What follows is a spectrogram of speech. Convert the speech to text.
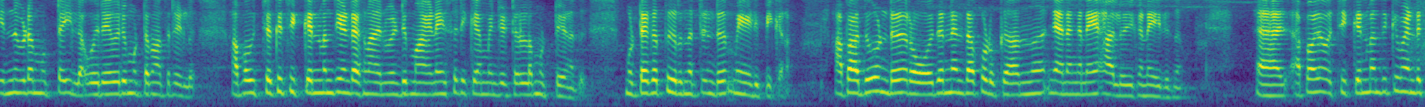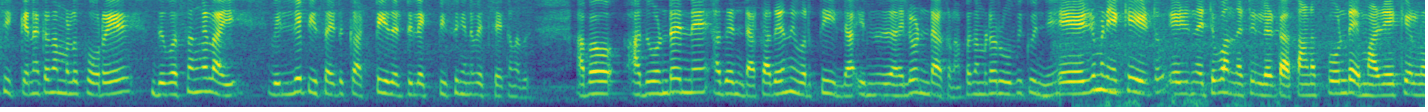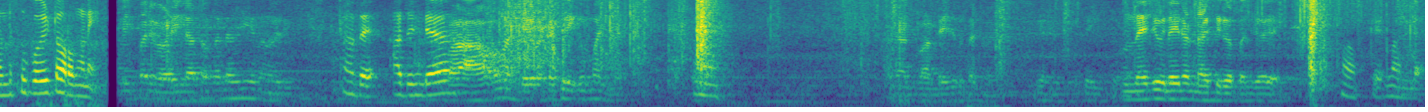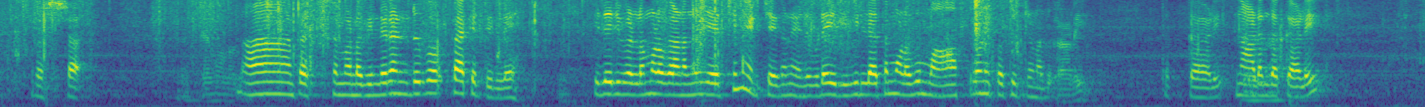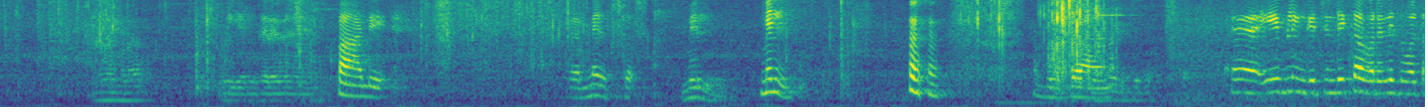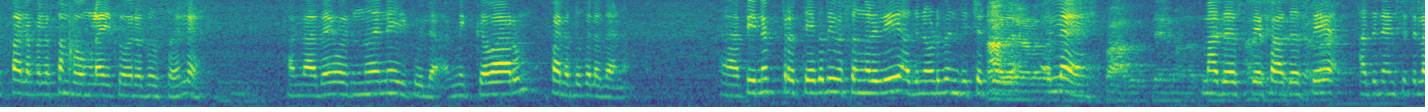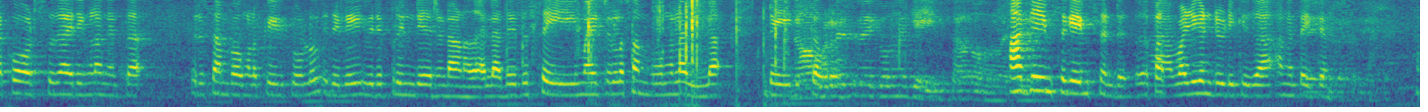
ഇന്നിവിടെ മുട്ടയില്ല. ഒരേ ഒരു മുട്ട മാത്രമേ ഉള്ളൂ. അപ്പോൾ ഉച്ചയ്ക്ക് ചിക്കൻ മന്തി ഉണ്ടാക്കണം. അതിന് വേണ്ടി മയണൈസ് അടിക്കാൻ വേണ്ടിയിട്ടുള്ള മുട്ടയാണത്. മുട്ടയൊക്കെ തീർന്നിട്ടുണ്ട് മേടിപ്പിക്കണം. അപ്പോൾ അതുകൊണ്ട് റോജൻ എന്താ കൊടുക്കുക എന്ന് ഞാനങ്ങനെ ആലോചിക്കണമായിരുന്നു അപ്പോൾ ചിക്കൻ മന്തിക്ക് വേണ്ട ചിക്കനൊക്കെ നമ്മൾ കുറേ ദിവസങ്ങളായി വലിയ പീസായിട്ട് കട്ട് ചെയ്തിട്ട് ലെഗ് പീസ് ഇങ്ങനെ വെച്ചേക്കണത്. അപ്പോൾ അതുകൊണ്ട് തന്നെ അത് ഉണ്ടാക്കാതെ നിവൃത്തിയില്ല. ഇന്ന് ഏതായാലും ഉണ്ടാക്കണം. അപ്പോൾ നമ്മുടെ റൂബി കുഞ്ഞ് ഏഴ് മണിയൊക്കെ ആയിട്ട് എഴുന്നേറ്റ് വന്നിട്ടില്ല കേട്ടോ. തണുപ്പ് കൊണ്ടേ മഴയൊക്കെ ഉള്ളതുകൊണ്ട് സുഖമായിട്ട് ഉറങ്ങണേ. അതെ അതിന്റെ ഒന്നേ ജൂലൈ രണ്ടായിരത്തി വരെ. ഓക്കെ നല്ല ഫ്രഷാണ്. ആ പച്ചമുളകിന്റെ രണ്ട് പാക്കറ്റ് ഇല്ലേ? ഇത് വെള്ളമുളകാണെന്ന് വിചാരിച്ച് മേടിച്ചേക്കണേ ഇവിടെ എരിവില്ലാത്ത മുളക് മാത്രമാണ് ഇപ്പോൾ കിട്ടണത്. തക്കാളി. നാടൻ തക്കാളി. പാൽ. മിൽക്ക്. മിൽ. ഇതാണ്. ഈ ബ്ലിങ്കറ്റിന്റെ കവറിൽ ഇതുപോലത്തെ പല പല സംഭവങ്ങളായിരിക്കും ഓരോ ദിവസം അല്ലേ? അല്ലാതെ ഒന്ന് തന്നെ ആയിരിക്കില്ല മിക്കവാറും പലത് പലതാണ്. പിന്നെ പ്രത്യേക ദിവസങ്ങളിൽ അതിനോട് ബന്ധിച്ചിട്ടുള്ള അല്ലേ? മദേഴ്സ് ഡേ ഫാദേഴ്സ് ഡേ അതിനനുസരിച്ചുള്ള കോഴ്സ് കാര്യങ്ങൾ അങ്ങനത്തെ ഒരു സംഭവങ്ങളൊക്കെ ഇരിക്കുള്ളൂ. ഇതിൽ ഇവർ പ്രിന്റ് ചെയ്തിട്ടുണ്ടാണത്. അല്ലാതെ ഇത് സെയിം ആയിട്ടുള്ള സംഭവങ്ങളല്ല. ഡെയിലി കവർ ആ ഗെയിംസ് ഗെയിംസ് ഉണ്ട്. വഴി കണ്ടുപിടിക്കുക അങ്ങനത്തെ ഐറ്റംസ്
